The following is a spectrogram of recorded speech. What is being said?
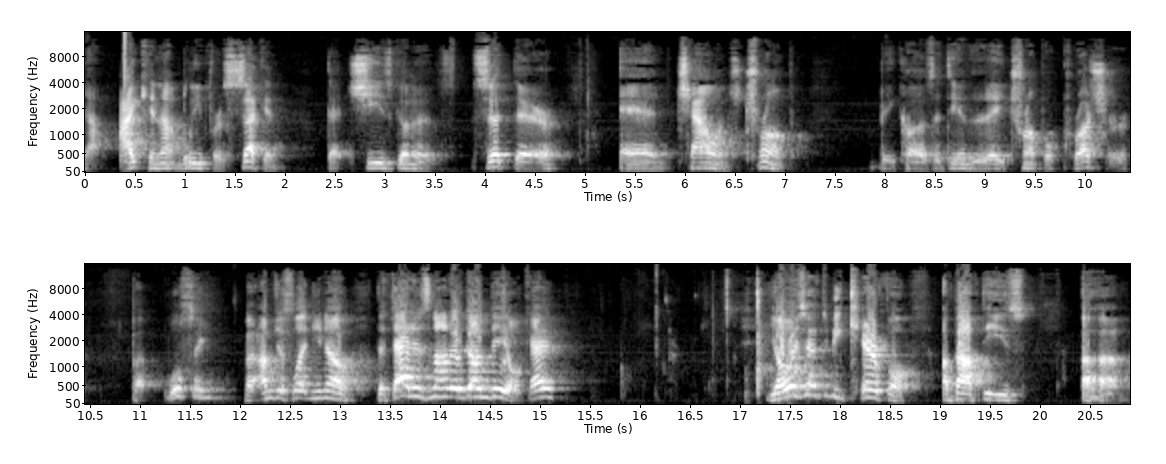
Now, I cannot believe for a second that she's going to sit there and challenge Trump because at the end of the day, Trump will crush her. But we'll see. But I'm just letting you know that that is not a done deal, okay? You always have to be careful about these uh,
